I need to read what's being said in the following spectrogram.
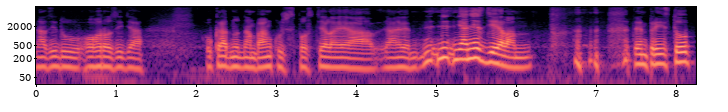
nás idú ohroziť a ukradnúť nám banku z postele a ja neviem, ne, ja nezdielam ten prístup.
